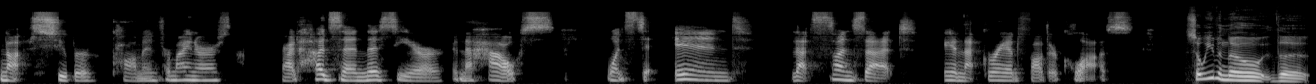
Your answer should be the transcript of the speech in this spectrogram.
not super common for minors. Brad Hudson this year in the House wants to end that sunset and that grandfather clause. So even though the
